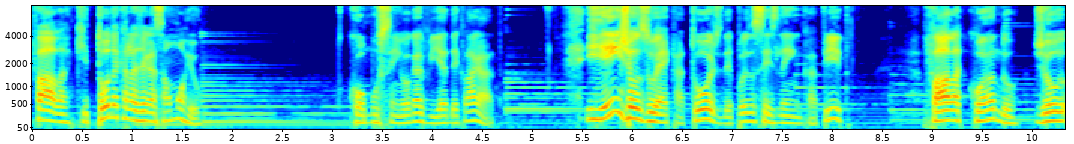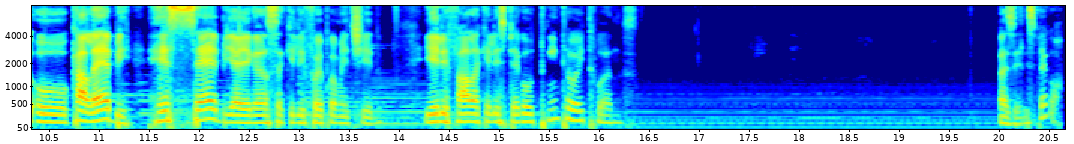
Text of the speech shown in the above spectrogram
fala que toda aquela geração morreu, como o Senhor havia declarado. E em Josué 14, depois vocês leem o capítulo, fala quando jo, o Caleb recebe a herança que lhe foi prometido. E ele fala que ele esperou 38 anos. Mas ele esperou.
